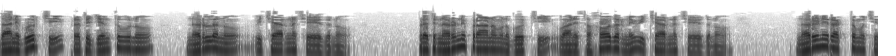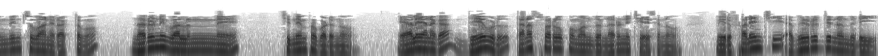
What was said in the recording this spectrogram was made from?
దాని గూర్చి ప్రతి జంతువును నరులను విచారణ చేయుదును. ప్రతి నరుని ప్రాణమును గూర్చి వాని సహోదరుని విచారణ చేయుదును. నరుని రక్తము చిందించు వాని రక్తము నరుని వలననే చిందింపబడును. ఏలయనగా దేవుడు తన స్వరూపమందు నరుని చేసెను. మీరు ఫలించి అభివృద్ధి నందుడి.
